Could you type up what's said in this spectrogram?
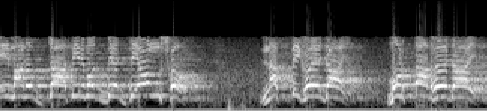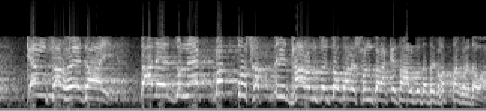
এই মানব জাতির মধ্যে যে অংশ নাস্তিক হয়ে যায়, মোরতাদ হয়ে যায়, ক্যান্সার হয়ে যায়, তাদের জন্য একমাত্র শাস্তি নির্ধারণ করে অপারেশন করা কেতাল কোথা থেকে হত্যা করে দেওয়া।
